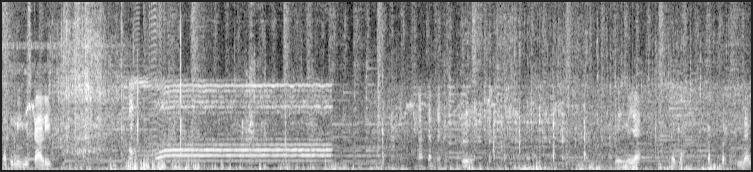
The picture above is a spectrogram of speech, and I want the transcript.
satu minggu sekali. Hmm. Ini ya contoh ke- perkebunan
